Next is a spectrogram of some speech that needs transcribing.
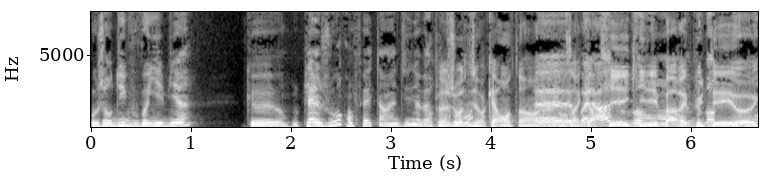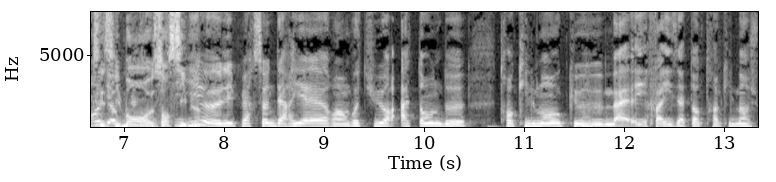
Aujourd'hui, vous voyez bien en plein jour, en fait, hein, 19h40. En plein jour, 19h40, hein, euh, dans un quartier qui n'est pas réputé euh, excessivement euh, sensible. les personnes derrière, en voiture, attendent tranquillement que, bah, enfin, ils attendent tranquillement. Je,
